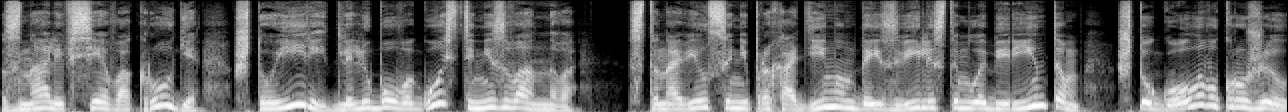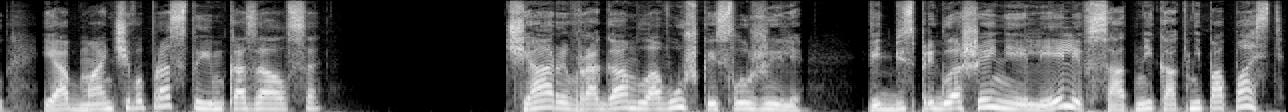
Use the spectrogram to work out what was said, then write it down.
Знали все в округе, что Ирий для любого гостя незваного становился непроходимым да извилистым лабиринтом, что голову кружил и обманчиво простым казался. Чары врагам ловушкой служили — ведь без приглашения Лели в сад никак не попасть.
